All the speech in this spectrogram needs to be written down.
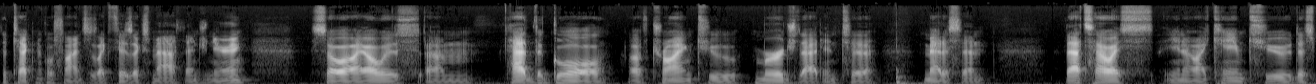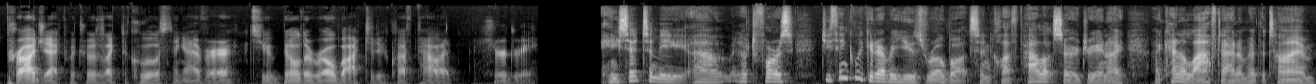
the technical sciences like physics, math, engineering. So I always um, had the goal of trying to merge that into medicine. That's how I, you know, I came to this project, which was like the coolest thing ever, to build a robot to do cleft palate surgery. He said to me, uh, Dr. Forrest, do you think we could ever use robots in cleft palate surgery? And I, I kind of laughed at him at the time.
